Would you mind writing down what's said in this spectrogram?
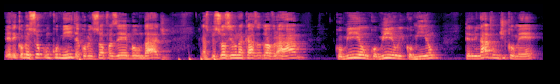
Ele começou com comida, começou a fazer bondade. As pessoas iam na casa do Abraham, comiam, comiam e comiam, terminavam de comer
